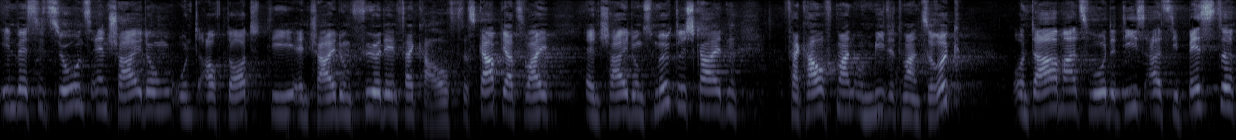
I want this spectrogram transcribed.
Investitionsentscheidung und auch dort die Entscheidung für den Verkauf. Es gab ja zwei Entscheidungsmöglichkeiten. Verkauft man und mietet man zurück? Und damals wurde dies als die beste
